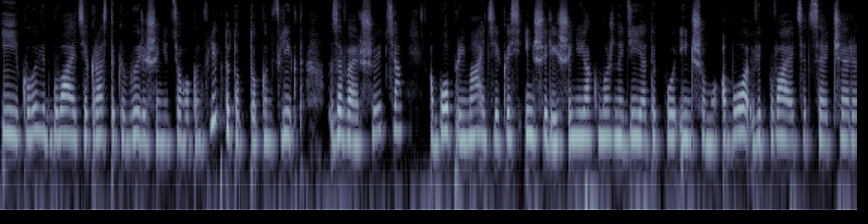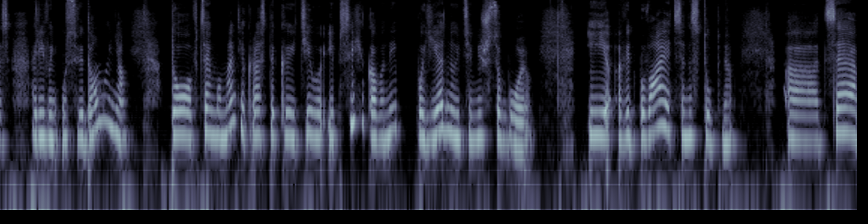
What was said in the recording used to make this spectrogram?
І коли відбувається якраз таки вирішення цього конфлікту, тобто конфлікт завершується, або приймається якесь інше рішення, як можна діяти по-іншому, або відбувається це через рівень усвідомлення, то в цей момент якраз таки тіло і психіка вони поєднуються між собою. І відбувається наступне. Це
